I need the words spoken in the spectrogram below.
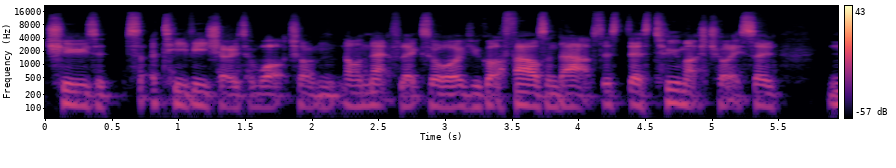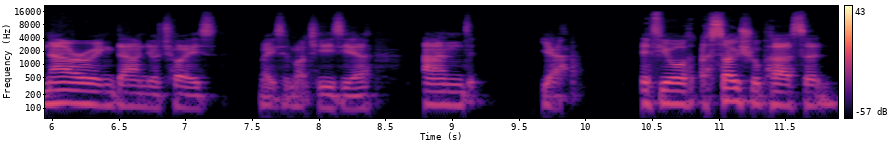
choose a, a TV show to watch on on Netflix, or if you've got a thousand apps, there's there's too much choice. So narrowing down your choice makes it much easier. And yeah, if you're a social person,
